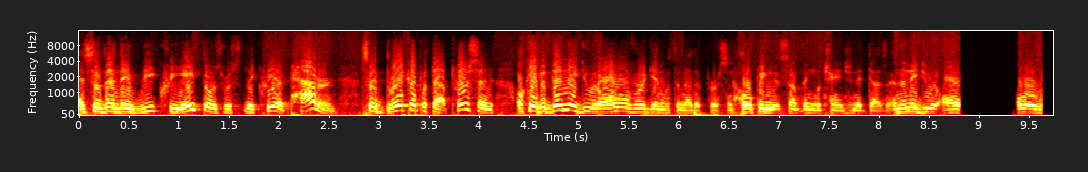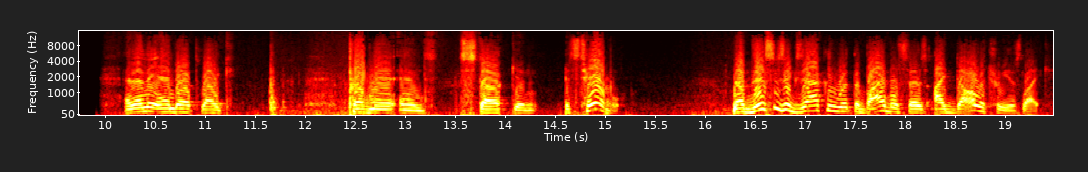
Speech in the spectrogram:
and so then they recreate those. They create a pattern. So they break up with that person. Okay, but then they do it all over again with another person, hoping that something will change, and it doesn't. And then they do it all, all over, and then they end up like pregnant and stuck, and it's terrible. Now this is exactly what the Bible says idolatry is like.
